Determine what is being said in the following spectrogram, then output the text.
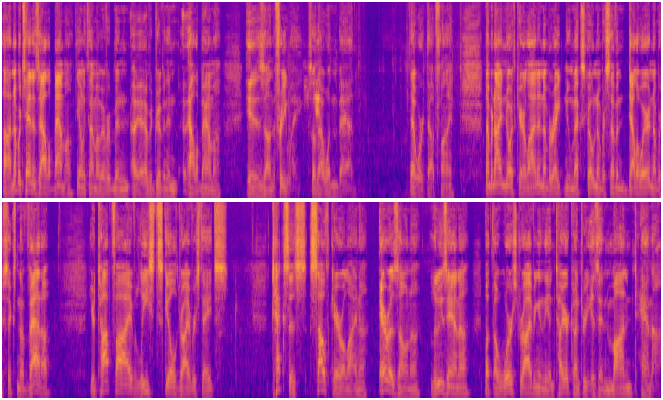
Uh, number ten is Alabama. The only time I've ever been uh, ever driven in Alabama is on the freeway, so that wasn't bad. That worked out fine. Number nine, North Carolina. Number eight, New Mexico. Number seven, Delaware. Number six, Nevada. Your top five least skilled driver states Texas, South Carolina, Arizona, Louisiana, but the worst driving in the entire country is in Montana.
